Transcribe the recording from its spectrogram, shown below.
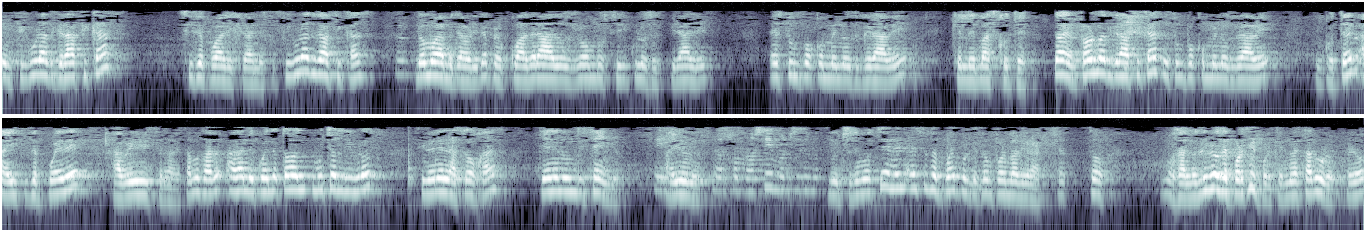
en figuras gráficas sí se puede aligerar esto. Figuras gráficas, no me voy a meter ahorita, pero cuadrados, rombos, círculos, espirales, es un poco menos grave que el de mascote. No, en formas gráficas es un poco menos grave en Cotev, ahí sí se puede abrir y cerrar. Estamos, hagan de cuenta, todos, muchos libros, si ven en las hojas, tienen un diseño. Sí. Hay unos. Los como sí, muchísimos. Muchísimos tienen, eso se puede porque son formas gráficas. Esto- o sea, los libros de por sí, porque no está duro, pero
